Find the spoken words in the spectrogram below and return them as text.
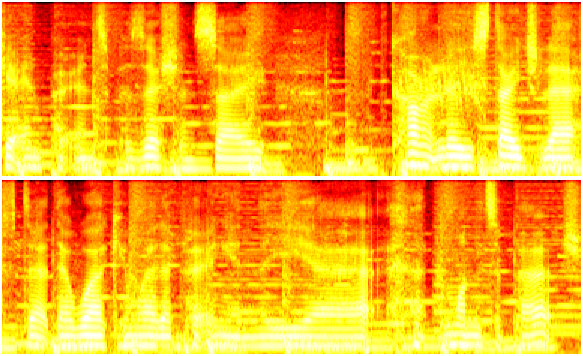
getting put into position. So currently stage left they're working where they're putting in the uh, monitor perch.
